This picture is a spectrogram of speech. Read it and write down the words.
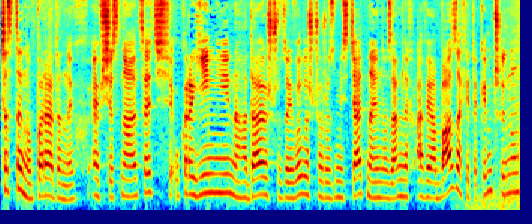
Частину переданих F-16 Україні нагадаю, що заявили, що розмістять на іноземних авіабазах і таким чином.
